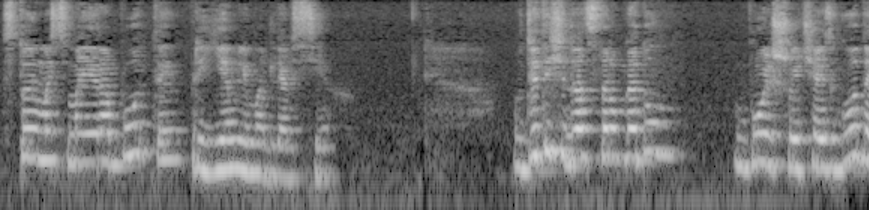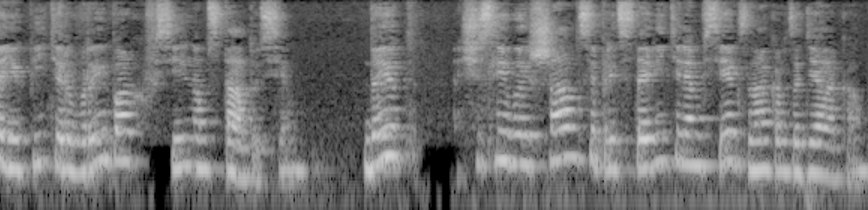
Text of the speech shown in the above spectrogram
Стоимость моей работы приемлема для всех. В 2022 году большую часть года Юпитер в рыбах в сильном статусе. Дает счастливые шансы представителям всех знаков зодиака.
